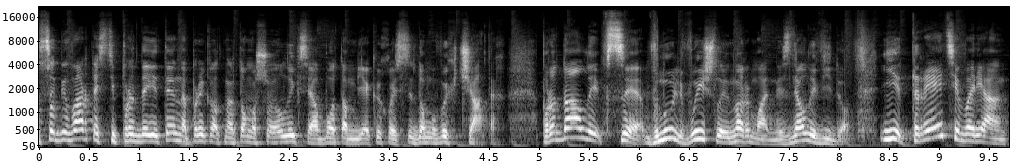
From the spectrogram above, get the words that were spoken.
Собівартості продаєте, наприклад, на тому, що Еликсі або там якихось домових чатах. Продали все, в нуль вийшли нормально, зняли відео. І третій варіант,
